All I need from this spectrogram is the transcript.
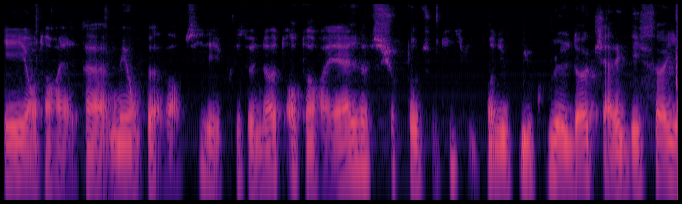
et en temps réel. Euh, mais on peut avoir aussi des prises de notes en temps réel sur d'autres outils, typiquement du Google Doc avec des feuilles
